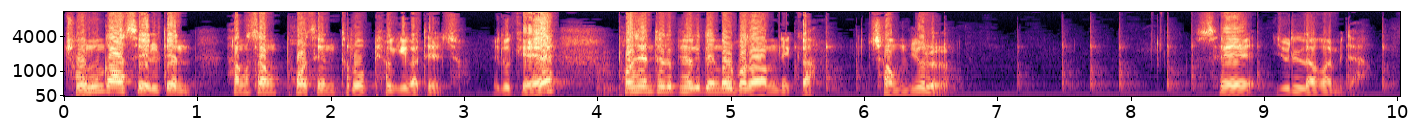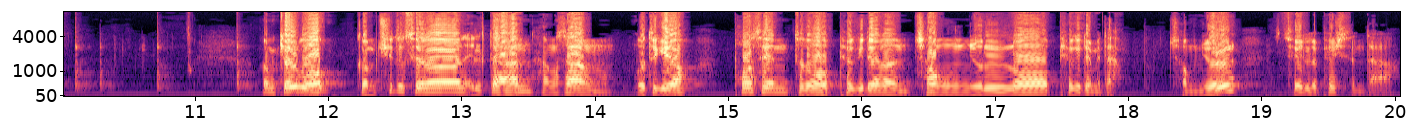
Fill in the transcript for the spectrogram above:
종가세일 땐 항상 퍼센트로 표기가 되죠. 이렇게 퍼센트로 표기된 걸 뭐라 합니까? 정률, 세율이라고 합니다. 그럼 결국 그럼 취득세는 일단 항상 어떻게 해요? 퍼센트로 표기되는 정률로 표기됩니다. 정률, 세율로 표시된다.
